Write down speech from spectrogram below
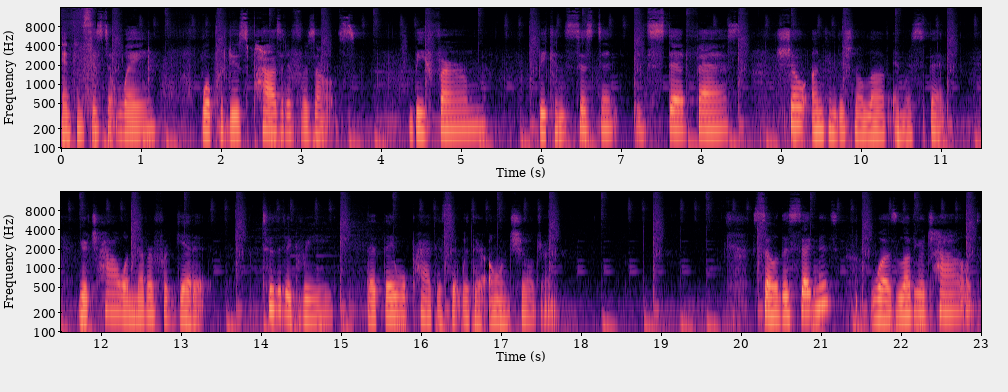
and consistent way will produce positive results. Be firm, be consistent, be steadfast, show unconditional love and respect. Your child will never forget it to the degree that they will practice it with their own children. So, this segment was Love Your Child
